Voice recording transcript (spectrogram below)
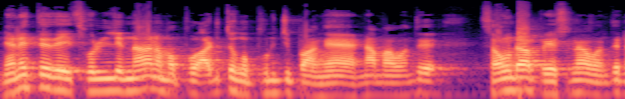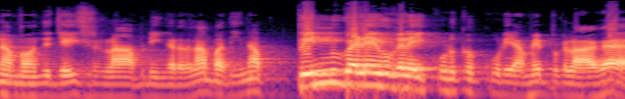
நினைத்ததை சொல்லினா நம்ம பு- அடுத்தவங்க புரிஞ்சுப்பாங்க. நம்ம வந்து சவுண்டாக பேசினா வந்து நம்ம வந்து ஜெயிச்சிடலாம் அப்படிங்கிறதெல்லாம் பார்த்தீங்கன்னா பின் விளைவுகளை கொடுக்கக்கூடிய அமைப்புகளாக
